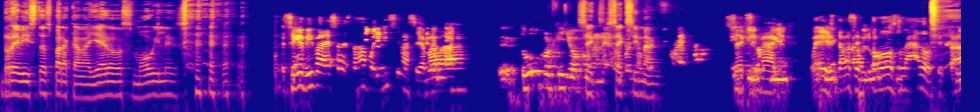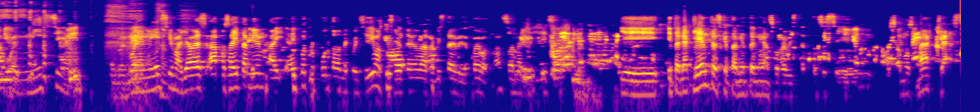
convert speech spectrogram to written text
revistas para caballeros móviles. Sigue viva esa, estaba buenísima, se llamaba... Tú, Jorge y yo. Sexy Mag. Sexy Mag. Güey, estabas en todos lados, estaba buenísima. Buenísima, ya ves. Ah, pues ahí también, hay, hay otro punto donde coincidimos, pues yo tenía la revista de videojuegos, ¿no? Zona y, y tenía clientes que también tenían su revista, entonces sí, usamos Maccast.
